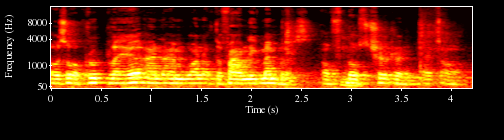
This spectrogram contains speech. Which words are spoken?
also a flute player, and I'm one of the family members of mm. those children. That's all.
